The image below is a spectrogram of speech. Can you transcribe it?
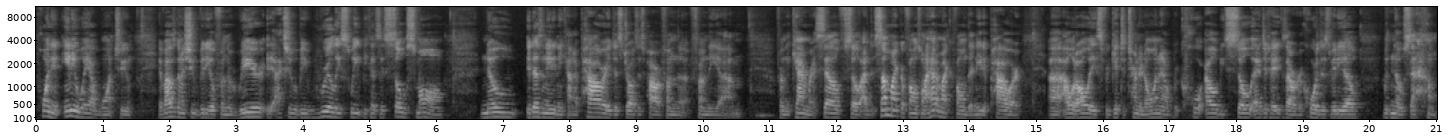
point it any way I want to. If I was gonna shoot video from the rear, it actually would be really sweet because it's so small. No, it doesn't need any kind of power. It just draws its power from the from the um, from the camera itself. So I, some microphones, when I had a microphone that needed power, uh, I would always forget to turn it on and I would record, I would be so agitated because I would record this video with no sound.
